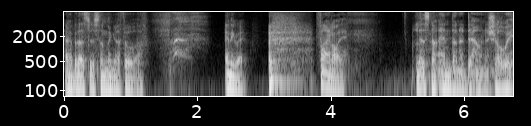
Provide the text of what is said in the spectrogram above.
uh, but that's just something I thought of. anyway, finally, let's not end on a downer, shall we?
